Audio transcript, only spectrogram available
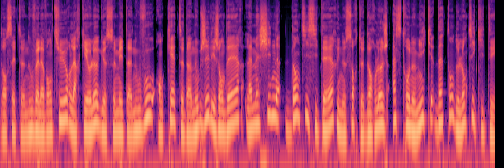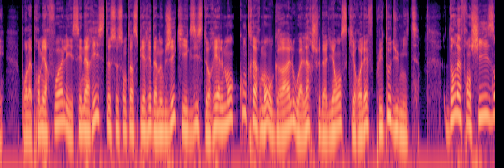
Dans cette nouvelle aventure, l'archéologue se met à nouveau en quête d'un objet légendaire, la machine d'Anticitaire, une sorte d'horloge astronomique datant de l'Antiquité. Pour la première fois, les scénaristes se sont inspirés d'un objet qui existe réellement, contrairement au Graal ou à l'Arche d'Alliance qui relève plutôt du mythe. Dans la franchise,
